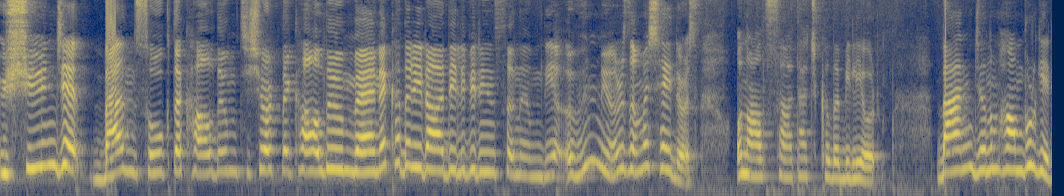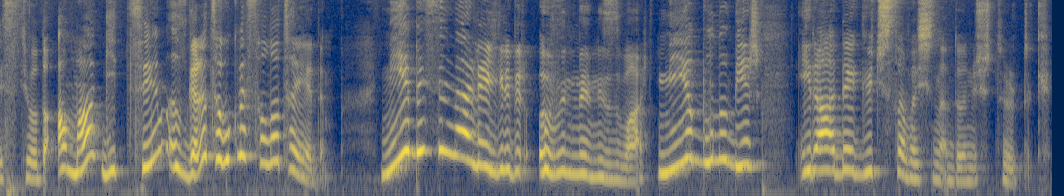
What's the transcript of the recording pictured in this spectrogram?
Üşüyünce ben soğukta kaldığım, tişörtle kaldığım ve ne kadar iradeli bir insanım diye övünmüyoruz ama şey diyoruz. 16 saat aç kalabiliyorum. Ben canım hamburger istiyordu ama gittim ızgara tavuk ve salata yedim. Niye besinlerle ilgili bir övünmemiz var? Niye bunu bir irade güç savaşına dönüştürdük.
